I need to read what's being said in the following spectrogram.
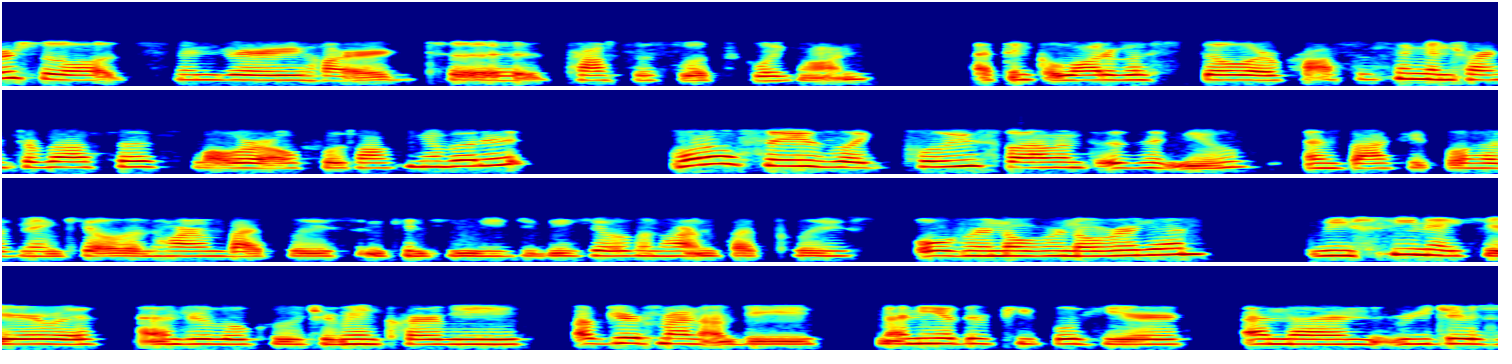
First of all, it's been very hard to process what's going on. I think a lot of us still are processing and trying to process while we're also talking about it. What I'll say is like police violence isn't new, and black people have been killed and harmed by police and continue to be killed and harmed by police over and over and over again. We've seen it here with Andrew Loku, Jermaine Carby, Abdirahman Abdi, many other people here, and then Regis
